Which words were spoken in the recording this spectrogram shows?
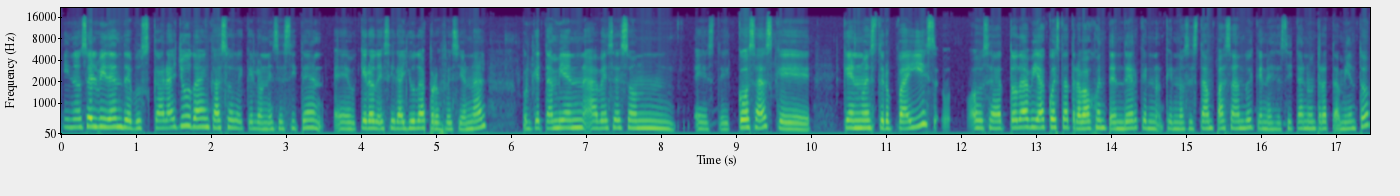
Y no se olviden de buscar ayuda en caso de que lo necesiten, eh, quiero decir ayuda profesional, porque también a veces son este, cosas que, que en nuestro país o sea, todavía cuesta trabajo entender que, que, nos están pasando y que necesitan un tratamiento.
